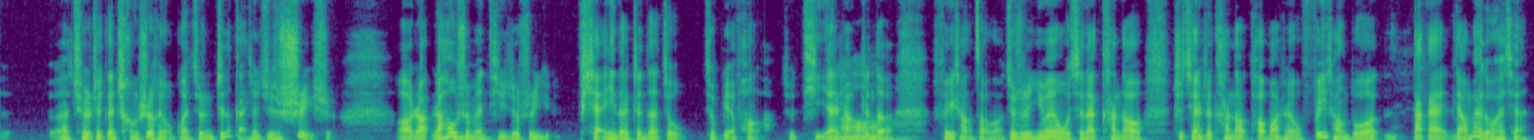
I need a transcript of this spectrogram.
呃，确实这跟城市很有关，就是你真的感兴趣去试一试啊。然然后顺便提就是便宜的真的就。就别碰了，就体验上真的非常糟糕。就是因为我现在看到，之前是看到淘宝上有非常多，大概两百多块钱，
